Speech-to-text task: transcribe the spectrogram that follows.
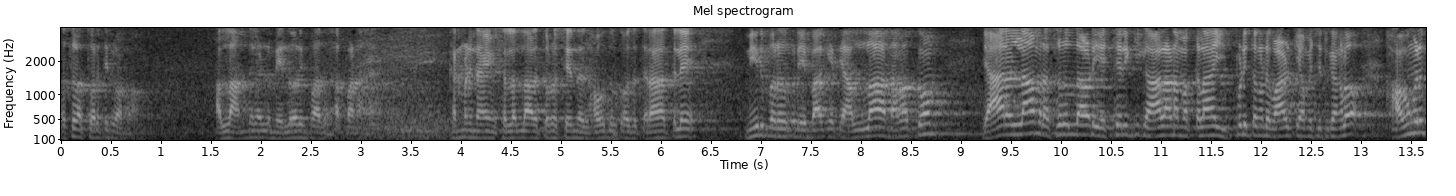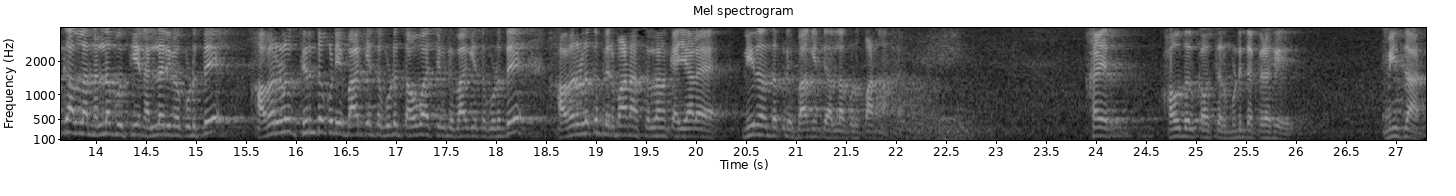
ரசூலா துரத்திடுவாங்க அல்லாஹ் அந்த நிலையிலும் எல்லோரையும் பாதுகாப்பானாங்க கண்மணி நாயம் செல்லல்லாத்தோடு சேர்ந்த ஹவுதுல் கௌத திரகத்திலே நீர் பரவக்கூடிய பாக்கியத்தை அல்லாஹ் நமக்கும் யாரெல்லாம் ரசூலுல்லாவுடைய எச்சரிக்கைக்கு ஆளான மக்களாக இப்படி தங்களுடைய வாழ்க்கை அமைச்சிருக்காங்களோ அவங்களுக்கு அல்ல நல்ல புத்தியை நல்லறிவை கொடுத்து அவர்களும் திருந்தக்கூடிய பாக்கியத்தை கொடுத்து தௌவா செய்யக்கூடிய பாக்கியத்தை கொடுத்து அவர்களுக்கும் பெருமானா செல்லம் கையால் நீர் அருந்தக்கூடிய பாக்கியத்தை அல்லாஹ் கொடுப்பானாக. ஹயர் ஹவுதல் கவுத்தர் முடிந்த பிறகு மீசான்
